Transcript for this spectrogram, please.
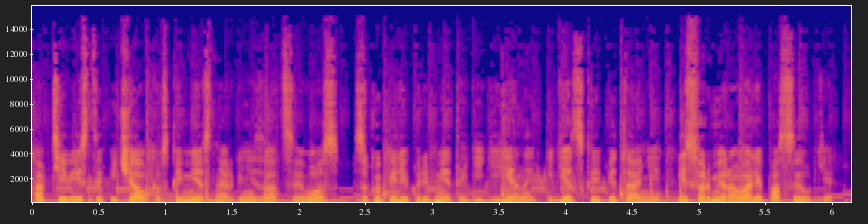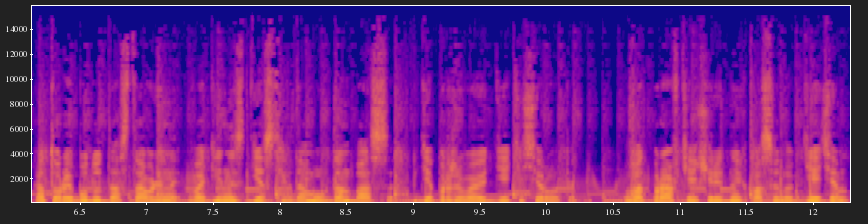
Активисты Ичалковской местной организации ВОЗ закупили предметы гигиены и детское питание и сформировали посылки, которые будут доставлены в один из детских домов Донбасса, где проживают дети-сироты. В отправке очередных посылок детям,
